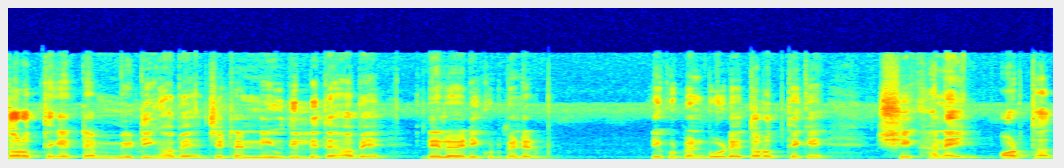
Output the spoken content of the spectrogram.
তরফ থেকে একটা মিটিং হবে, যেটা নিউ দিল্লিতে হবে, রেলওয়ে রিক্রুটমেন্টের রিক্রুটমেন্ট বোর্ডের তরফ থেকে। সেখানেই অর্থাৎ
